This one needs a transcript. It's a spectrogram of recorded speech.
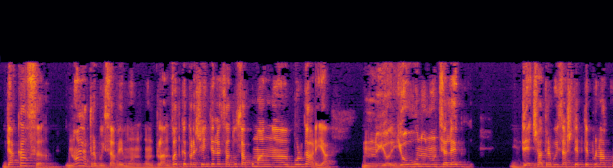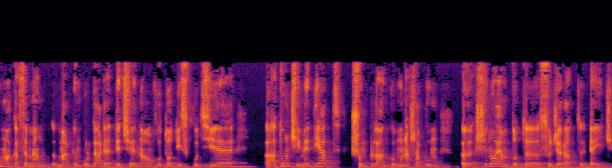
de acasă. Noi ar trebui să avem un, un plan. Văd că președintele s-a dus acum în uh, Bulgaria. Eu, eu unul nu înțeleg de ce a trebuit să aștepte până acum ca să meargă în Bulgaria? De ce n-au avut o discuție atunci, imediat, și un plan comun, așa cum uh, și noi am tot uh, sugerat de aici.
